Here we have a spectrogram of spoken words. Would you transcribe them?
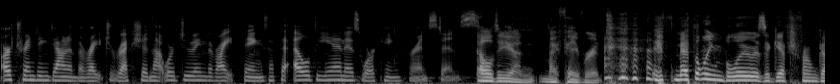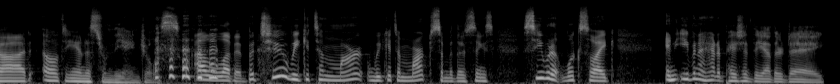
are trending down in the right direction, that we're doing the right things, that the LDN is working, for instance. LDN, my favorite. if methylene blue is a gift from God, LDN is from the angels. I love it. But two, we get to mark we get to mark some of those things, see what it looks like. And even I had a patient the other day.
